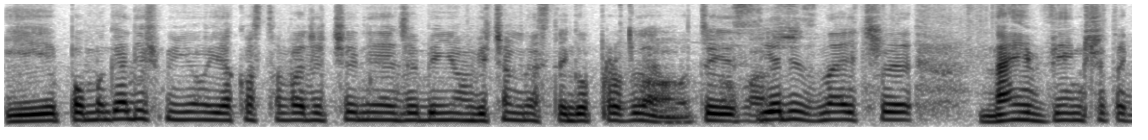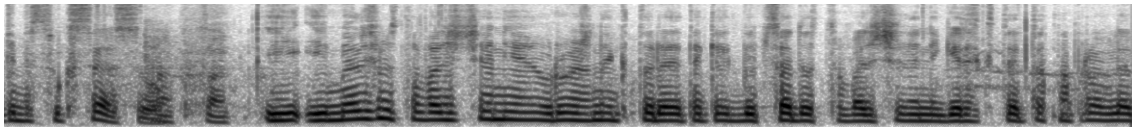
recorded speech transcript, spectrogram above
I pomagaliśmy ją jako stowarzyszenie, żeby ją wyciągnąć z tego problemu. O, to jest jeden z najczy, największych takiego sukcesu. Tak, tak. I, I mieliśmy stowarzyszenie różne, które tak jakby pseudo stowarzyszenie nigeryjskie, które tak naprawdę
